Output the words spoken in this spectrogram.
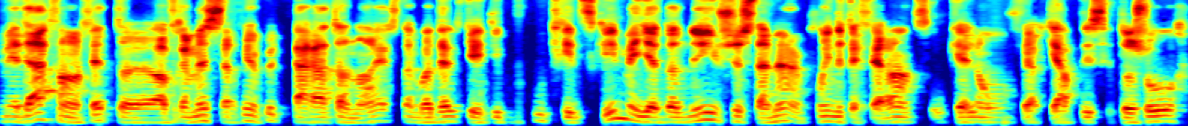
MEDAF, en fait, euh, a vraiment servi un peu de paratonnerre. C'est un modèle qui a été beaucoup critiqué, mais il a donné justement un point de référence auquel on fait regarder. C'est toujours,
